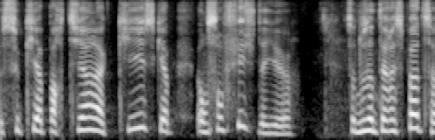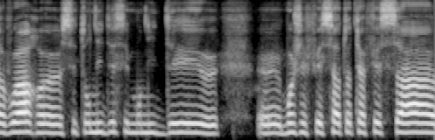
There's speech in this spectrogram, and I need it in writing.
ce qui appartient à qui. Ce qui On s'en fiche d'ailleurs. Ça ne nous intéresse pas de savoir euh, c'est ton idée, c'est mon idée, euh, euh, moi j'ai fait ça, toi tu as fait ça.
